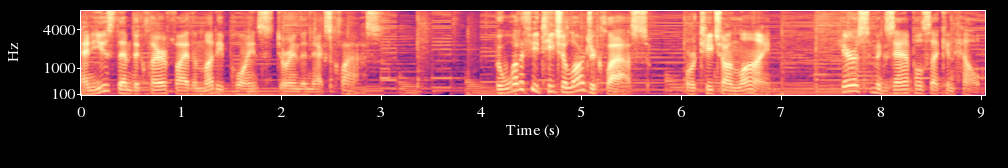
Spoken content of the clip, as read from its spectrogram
and use them to clarify the muddy points during the next class. But what if you teach a larger class or teach online? Here are some examples that can help.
